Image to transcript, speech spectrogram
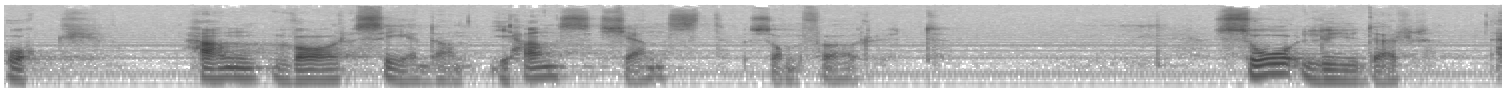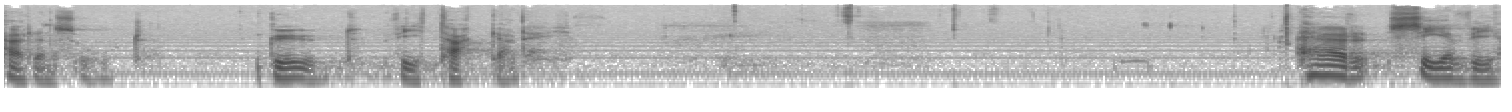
och han var sedan i hans tjänst som förut. Så lyder Herrens ord. Gud, vi tackar dig. Här ser vi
